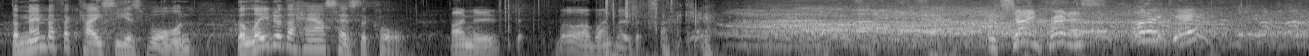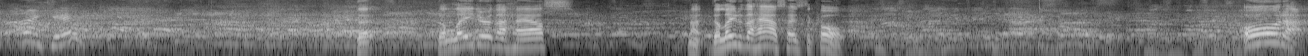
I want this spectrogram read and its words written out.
The member for Casey is warned. The Leader of the House has the call. I move. Well, I won't move it. I don't care. It's Jane Prentice. I don't care. I don't care. The, the Leader of the House... No, the Leader of the House has the call. Order!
